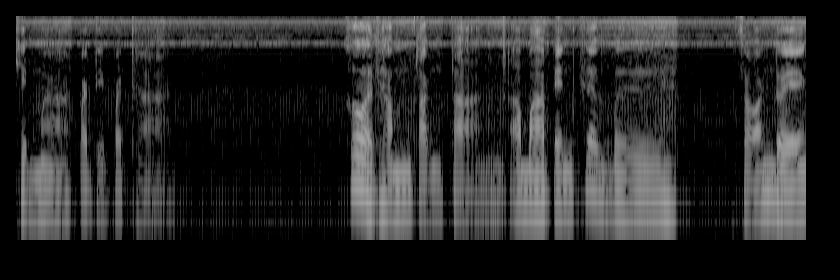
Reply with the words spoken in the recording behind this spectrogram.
ฌิมาปฏิปทาก็ทำต่างๆ เอามาเป็นเครื่องมือ สอนตัวเอง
